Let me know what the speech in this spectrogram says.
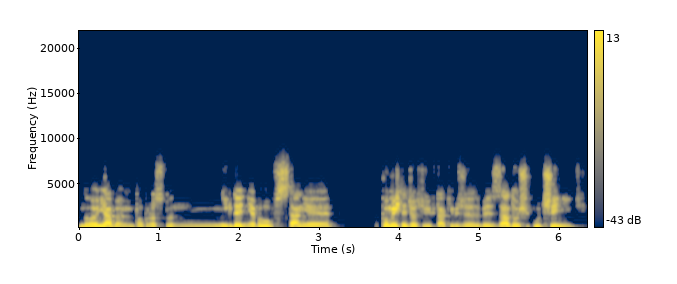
no ja bym po prostu nigdy nie był w stanie pomyśleć o czymś takim, żeby zadość uczynić.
